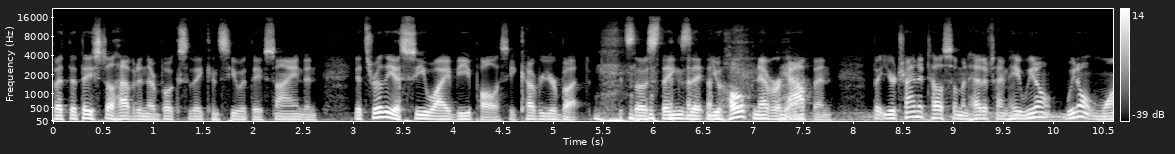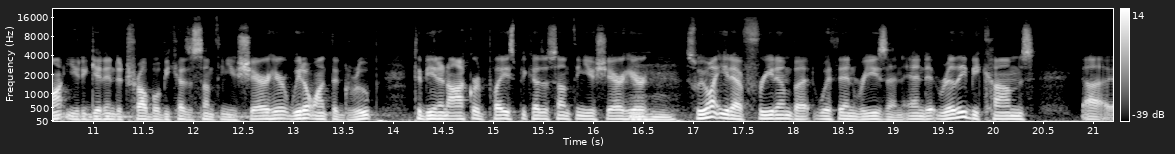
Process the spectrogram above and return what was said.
but that they still have it in their book so they can see what they've signed. And it's really a CYB policy cover your butt. It's those things that you hope never yeah. happen. But you're trying to tell someone ahead of time, hey, we don't we don't want you to get into trouble because of something you share here. We don't want the group to be in an awkward place because of something you share here. Mm-hmm. So we want you to have freedom, but within reason. And it really becomes uh,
